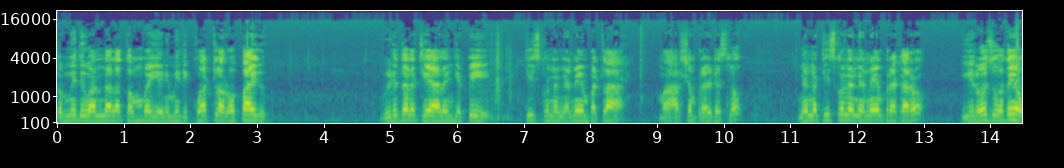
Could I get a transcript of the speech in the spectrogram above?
తొమ్మిది వందల తొంభై ఎనిమిది కోట్ల రూపాయలు విడుదల చేయాలని చెప్పి తీసుకున్న నిర్ణయం పట్ల మా హర్షం ప్రకటిస్తున్నాం. నిన్న తీసుకున్న నిర్ణయం ప్రకారం ఈరోజు ఉదయం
